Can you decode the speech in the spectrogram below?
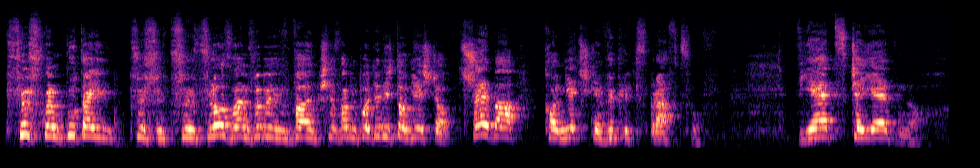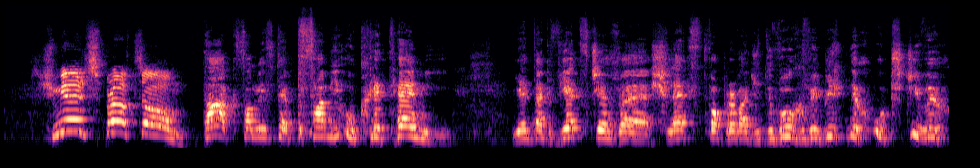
Przyszłem tutaj, przysz, przyflozłem, żeby się z wami podzielić tą wieścią. Trzeba koniecznie wykryć sprawców. Wiedzcie jedno. Śmierć sprawcom! Tak, są jeszcze psami ukrytymi. Jednak wiedzcie, że śledztwo prowadzi dwóch wybitnych, uczciwych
